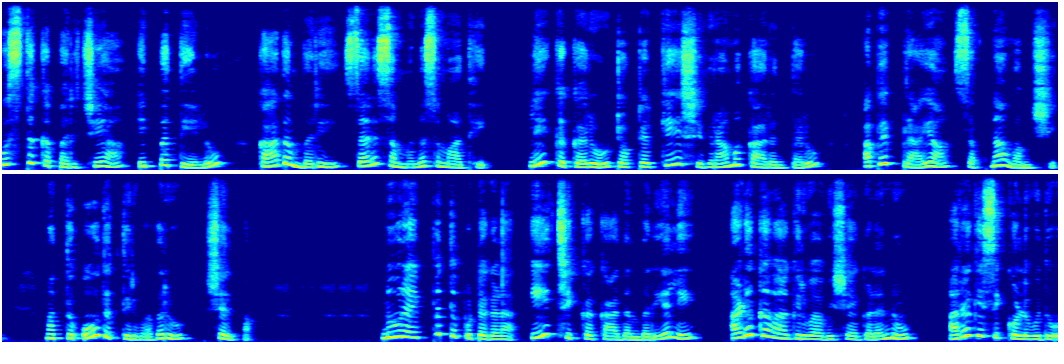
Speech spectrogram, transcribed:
ಪುಸ್ತಕ ಪರಿಚಯ ಇಪ್ಪತ್ತೇಳು, ಕಾದಂಬರಿ, ಸರಸಮ್ಮನ ಸಮಾಧಿ. ಲೇಖಕರು ಡಾಕ್ಟರ್ ಕೆ. ಶಿವರಾಮ ಕಾರಂತರು ಅಭಿಪ್ರಾಯ ಸಪ್ನಾ ವಂಶಿ ಮತ್ತು ಓದುತ್ತಿರುವವರು ಶಿಲ್ಪ. ನೂರ ಇಪ್ಪತ್ತು ಪುಟಗಳ ಈ ಚಿಕ್ಕ ಕಾದಂಬರಿಯಲ್ಲಿ ಅಡಕವಾಗಿರುವ ವಿಷಯಗಳನ್ನು ಅರಗಿಸಿಕೊಳ್ಳುವುದು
